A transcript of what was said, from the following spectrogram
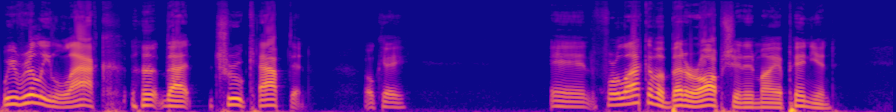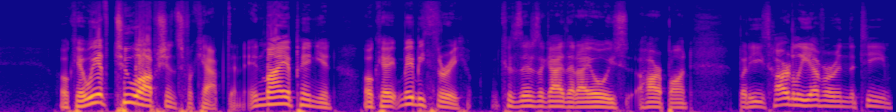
We really lack that true captain. Okay? And for lack of a better option in my opinion, Okay, we have two options for captain, in my opinion. Okay, maybe three, because there's a guy that I always harp on, but he's hardly ever in the team,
